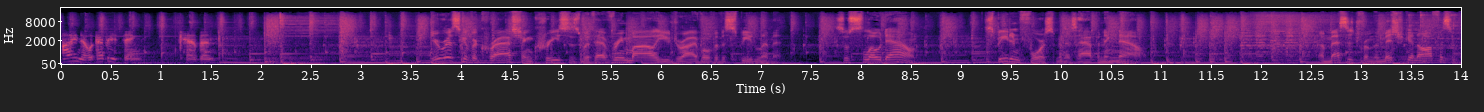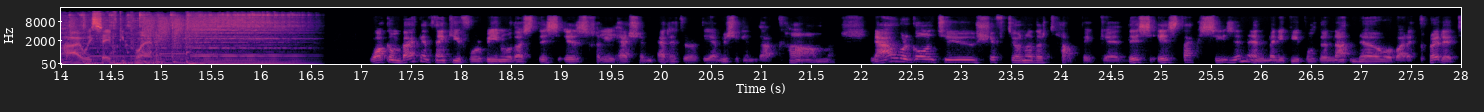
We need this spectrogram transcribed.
I know everything, Kevin. Your risk of a crash increases with every mile you drive over the speed limit. So slow down. Speed enforcement is happening now. A message from the Michigan Office of Highway Safety Planning. Welcome back and thank you for being with us. This is Khalil Hashim, editor of themichigan.com. Now we're going to shift to another topic. Uh, this is tax season and many people do not know about a credit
